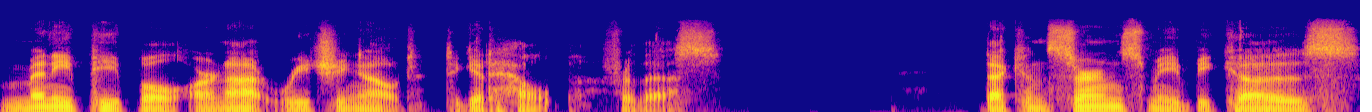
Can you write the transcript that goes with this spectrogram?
many people are not reaching out to get help for this that concerns me because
